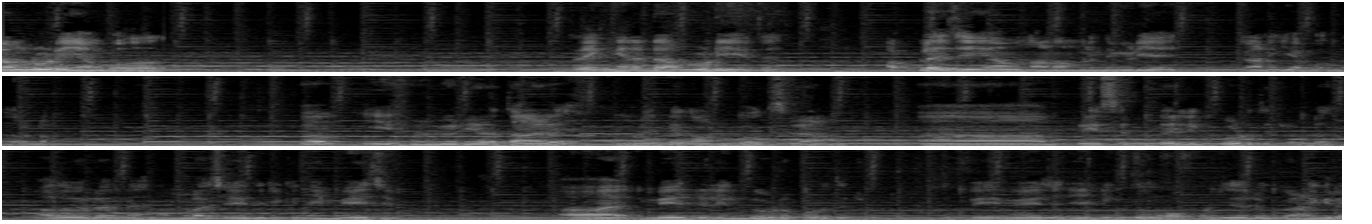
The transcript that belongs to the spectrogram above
ഡൗൺലോഡ് ചെയ്യാൻ പോകുന്നത്. അതെങ്ങനെ ഡൗൺലോഡ് ചെയ്ത് അപ്ലൈ ചെയ്യാമെന്നാണ് നമ്മൾ ഇന്ന് വീഡിയോ കാണിക്കാൻ പോകുന്നത് കേട്ടോ. ഇപ്പം ഈ ഫുൾ വീഡിയോയുടെ താഴെ നമ്മളിതിന്റെ കമന്റ് ബോക്സിലാണ് പ്രീസെറ്റിന്റെ ലിങ്ക് കൊടുത്തിട്ടുണ്ട്. അതുപോലെ തന്നെ നമ്മൾ ചെയ്തിരിക്കുന്ന ഇമേജും ഇമേജിന്റെ ലിങ്കും ഇവിടെ കൊടുത്തിട്ടുണ്ട്. ഇപ്പോൾ ഇമേജ് ഈ ലിങ്ക് ഓപ്പൺ ചെയ്തെടുക്കുകയാണെങ്കിൽ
